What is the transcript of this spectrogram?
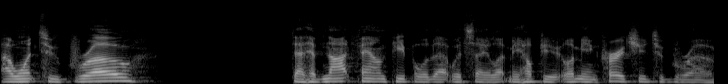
I want to grow. That have not found people that would say, Let me help you, let me encourage you to grow.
